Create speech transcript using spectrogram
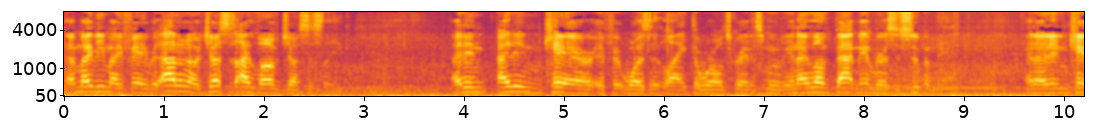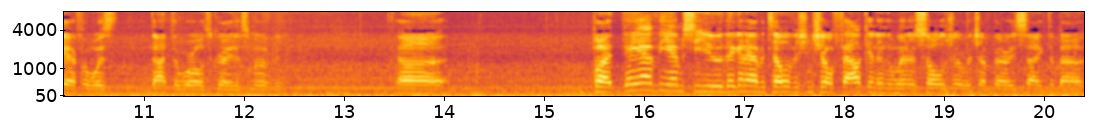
That might be my favorite. I don't know. Justice. I love Justice League. I didn't. I didn't care if it wasn't like the world's greatest movie, and I loved Batman versus Superman, and I didn't care if it was not the world's greatest movie. Uh, but they have the MCU. They're going to have a television show, Falcon and the Winter Soldier, which I'm very psyched about.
